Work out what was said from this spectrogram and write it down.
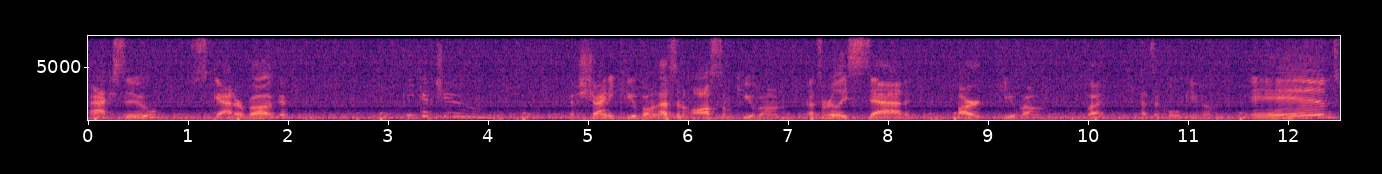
Axew. Scatterbug. Pikachu. Shiny Cubone. That's an awesome Cubone. That's a really sad art Cubone. But that's a cool Cubone. And...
